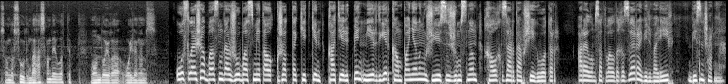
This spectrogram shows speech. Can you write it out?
Сонда судың бағасы қандай болады деп оны да ойға ойланамыз. Осылайша басында жоба сметалық құжатта кеткен. Қателікпен мердігер компанияның жүйесіз жұмысынан халық зардап шегіп отыр. Арайлым сатыбалдықызы равиль валеев бесінші арна.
